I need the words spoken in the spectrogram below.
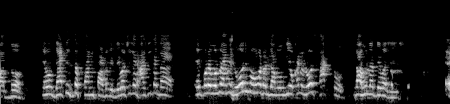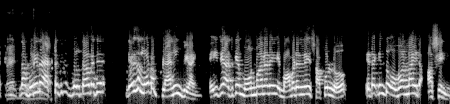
বাধ্য হবে। এবং that is the fun part of it দেবাশিসের হাসিটা দেখ। এরপরে বলবে, আমি রোজ মোহামেডান যাব। গিয়ে ওখানে রোজ থাকতো রাহুল আর দেবাশিস। না বরিদা একটা জিনিস বলতে হবে যে, there is a lot of planning behind এই যে আজকে মোহনবাগানের এই মোহামেডানের এই সাফল্য, এটা কিন্তু ওভারনাইট আসেনি।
